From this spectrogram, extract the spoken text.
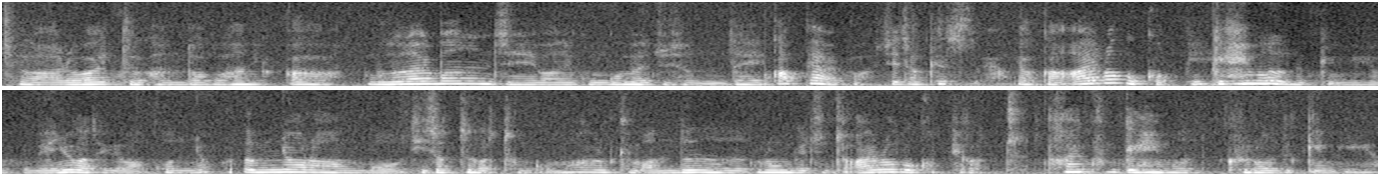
제가 아르바이트 간다고 하니까 무슨 알바 하는지 많이 궁금해 주셨는데 카페 알바 시작했어요. 약간 아이러브 커피? 게임하는 느낌이에요. 메뉴가 되게 많거든요. 음료랑 뭐 디저트 같은 거 막 이렇게 만드는 그런 게 진짜 아이러브 커피 같은 tycoon 게임하는 그런 느낌이에요.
